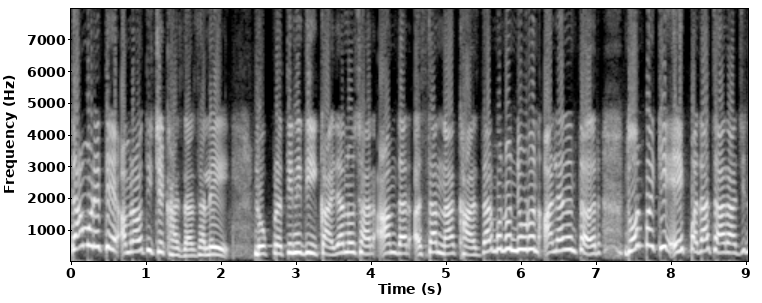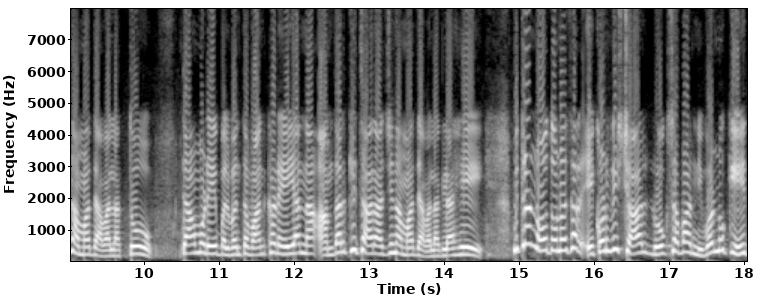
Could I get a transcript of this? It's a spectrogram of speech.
त्यामुळे ते अमरावतीचे खासदार झाले. लोकप्रतिनिधी कायद्यानुसार आमदार असताना खासदार म्हणून निवडून आल्यानंतर दोन पैकी एक पदाचा राजीनामा द्यावा लागतो. त्यामुळे बलवंत वानखडे यांना आमदारकीचा राजीनामा द्यावा लागला आहे. मित्रांनो दोन हजार एकोणवीसच्या लोकसभा निवडणुकीत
